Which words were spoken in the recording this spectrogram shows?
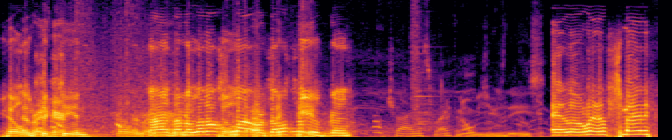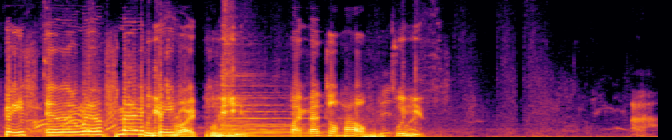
pills right here. Guys, I'm a little Kill slow, don't F-16. lose me. I'll try. Always use these. LOL smiley face. LOL smiley Please, face. Roy, please. My mental health, please. Ah.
